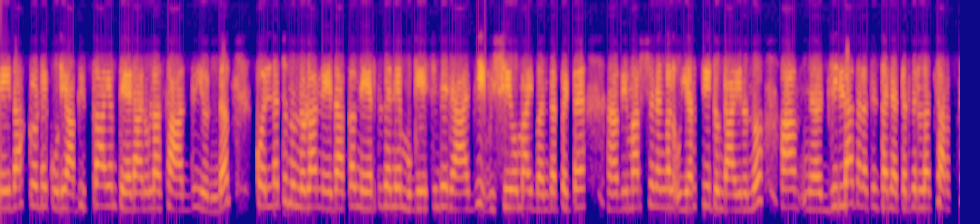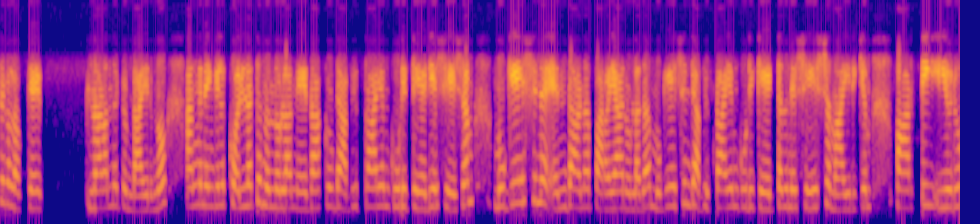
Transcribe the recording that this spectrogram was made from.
നേതാക്കളുടെ കൂടി അഭിപ്രായം തേടാനുള്ള സാധ്യതയുണ്ട്. കൊല്ലത്തു നിന്നുള്ള നേതാക്കൾ നേരത്തെ തന്നെ മുകേഷിന്റെ രാജി വിഷയവുമായി ബന്ധപ്പെട്ട് വിമർശനങ്ങൾ ഉയർത്തിയിട്ടുണ്ടായിരുന്നു. ആ ജില്ലാ തലത്തിൽ തന്നെ അത്തരത്തിലുള്ള ചർച്ചകളൊക്കെ നടന്നിട്ടുണ്ടായിരുന്നു. അങ്ങനെയെങ്കിൽ കൊല്ലത്ത് നിന്നുള്ള നേതാക്കളുടെ അഭിപ്രായം കൂടി തേടിയ ശേഷം മുകേഷിന് എന്താണ് പറയാനുള്ളത്? മുകേഷിന്റെ അഭിപ്രായം കൂടി കേട്ടതിന് ശേഷമായിരിക്കും പാർട്ടി ഈ ഒരു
